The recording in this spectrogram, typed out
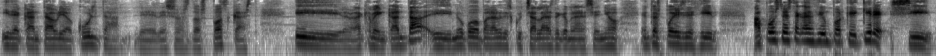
y de Cantabria Oculta, de, de esos dos podcasts. Y la verdad que me encanta y no puedo parar de escucharla desde que me la enseñó. Entonces podéis decir, ¿ha puesto esta canción porque quiere? Sí.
